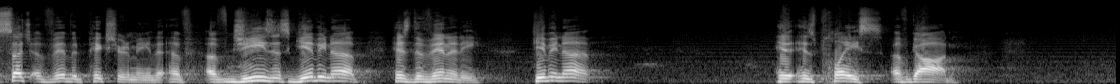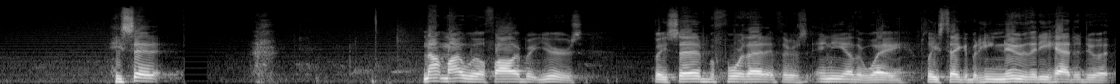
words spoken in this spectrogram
such a vivid picture to me that of, of Jesus giving up his divinity, giving up his, his place of God He said, Not my will, Father, but yours. But he said before that, if there's any other way, please take it. But he knew that he had to do it.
